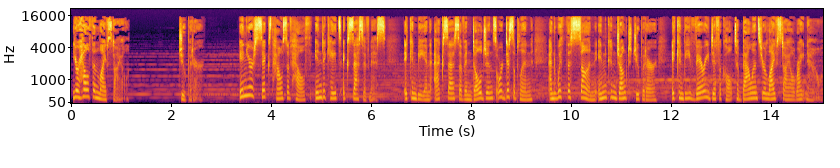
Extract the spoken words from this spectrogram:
Your health and lifestyle. Jupiter. In your sixth house of health indicates excessiveness. It can be an excess of indulgence or discipline, and with the Sun in conjunct Jupiter, it can be very difficult to balance your lifestyle right now.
